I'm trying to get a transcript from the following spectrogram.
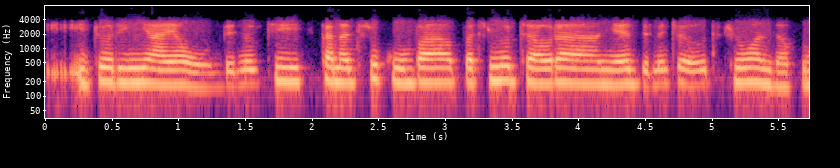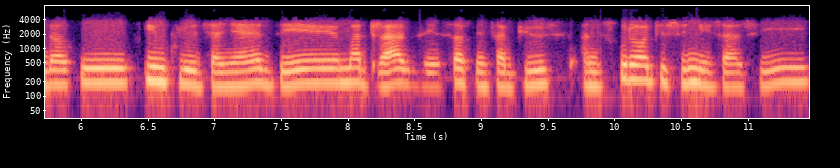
itori nyaya hombe. Nokuti kana tiri kumba patinotaura nyaya dzemental health tinowanza kuda kuincluda nyaya dzemadrugs substance abuse. Handisi kureva kuti zvinhu izvi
